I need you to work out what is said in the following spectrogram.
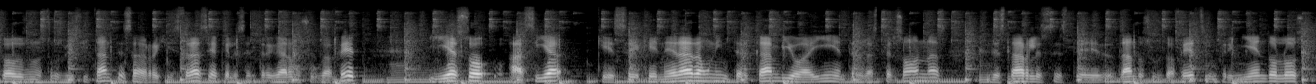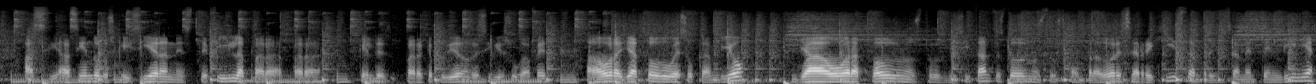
todos nuestros visitantes a registrarse, a que les entregaran su gafet y eso hacía que se generara un intercambio ahí entre las personas, de estarles este, dando sus gafetes, imprimiéndolos, haciéndolos que hicieran este, fila para, para, que les, para que pudieran recibir su gafete. Ahora ya todo eso cambió, ya ahora todos nuestros visitantes, todos nuestros compradores se registran precisamente en línea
